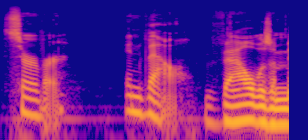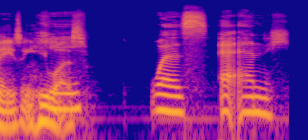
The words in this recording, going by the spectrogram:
server in Val. val was amazing he, he- was was and he-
